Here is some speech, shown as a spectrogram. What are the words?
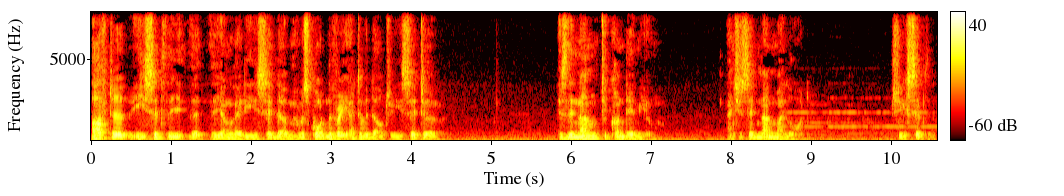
after he said to the, the, the young lady, he said, um, who was caught in the very act of adultery, he said to her, Is there none to condemn you? And she said, None, my Lord. She accepted him.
